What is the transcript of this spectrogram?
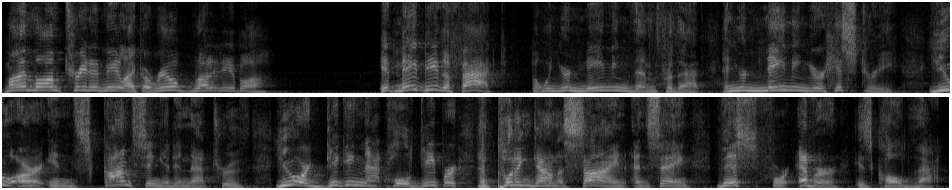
My mom treated me like a real bloody blah. It may be the fact, but when you're naming them for that and you're naming your history, you are ensconcing it in that truth. You are digging that hole deeper and putting down a sign and saying, This forever is called that.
